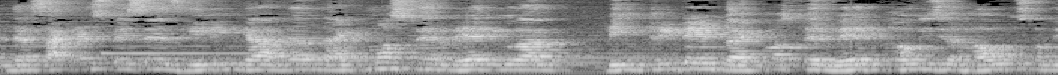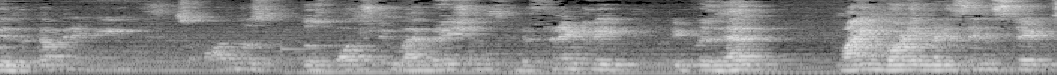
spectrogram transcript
And there are sacred spaces, healing garden, the atmosphere where you are being treated, the atmosphere where how is your house, how is the community. So all those those positive vibrations definitely it will help mind body medicine state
